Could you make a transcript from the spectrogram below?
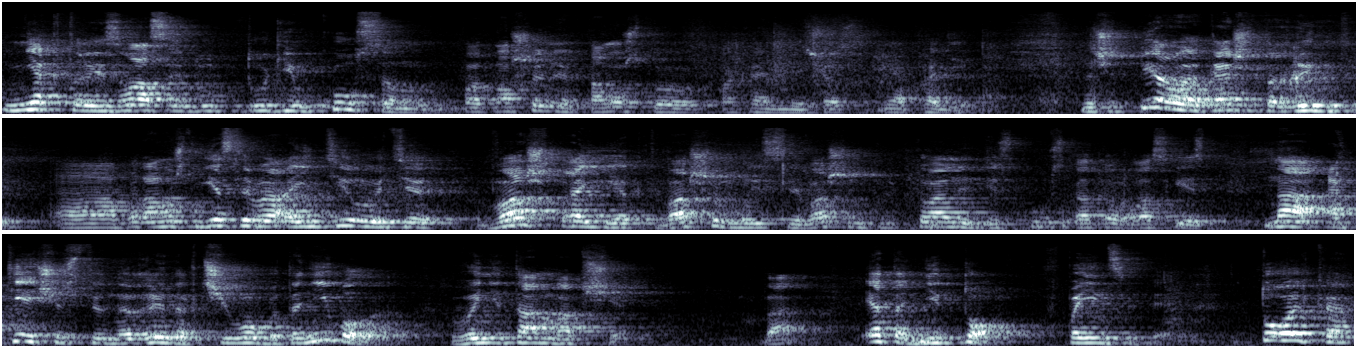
некоторые из вас идут другим курсом по отношению к тому, что, по крайней мере, сейчас необходимо. Значит, первое, конечно, это рынки. А, потому что если вы ориентируете ваш проект, ваши мысли, ваш интеллектуальный дискурс, который у вас есть, на отечественный рынок чего бы то ни было, вы не там вообще. Да? Это не то, в принципе. Только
